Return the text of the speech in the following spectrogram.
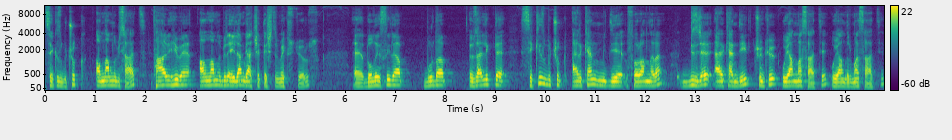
8.30 anlamlı bir saat. Tarihi ve anlamlı bir eylem gerçekleştirmek istiyoruz. Ee, dolayısıyla burada özellikle 8.30 erken mi diye soranlara bizce erken değil. Çünkü uyanma saati, uyandırma saati.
